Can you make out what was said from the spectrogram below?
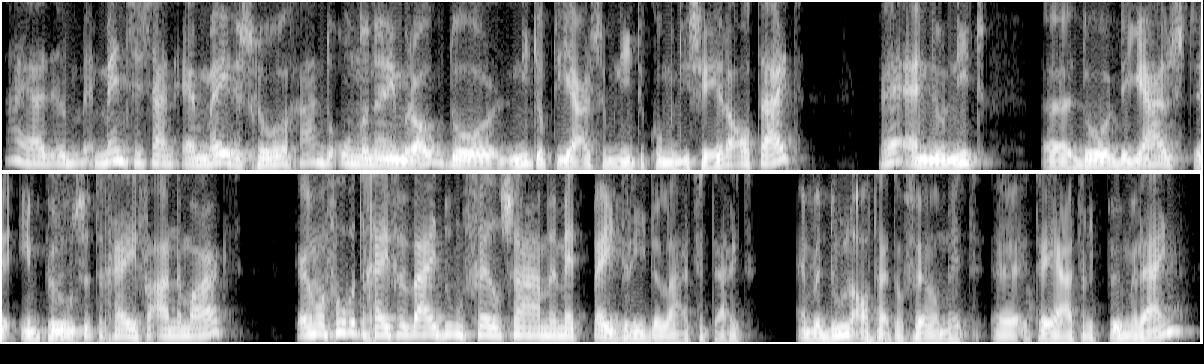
Nou ja, de mensen zijn er mede schuldig aan. De ondernemer ook, door niet op de juiste manier te communiceren altijd. Hè, en door niet eh, door de juiste impulsen te geven aan de markt. Kijk, om een voorbeeld te geven, wij doen veel samen met P3 de laatste tijd. En we doen altijd al veel met eh, Theater de Pummerijn.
